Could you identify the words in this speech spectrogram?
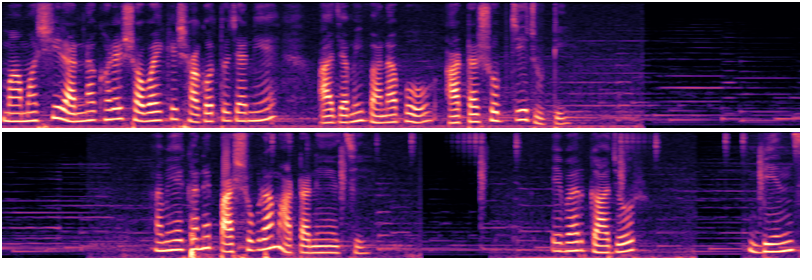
মামাসি রান্নাঘরের সবাইকে স্বাগত জানিয়ে আজ আমি বানাবো আটা সবজি রুটি। আমি এখানে পাঁচশো গ্রাম আটা নিয়েছি। এবার গাজর, বিনস,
